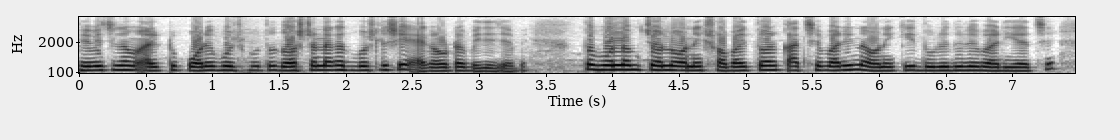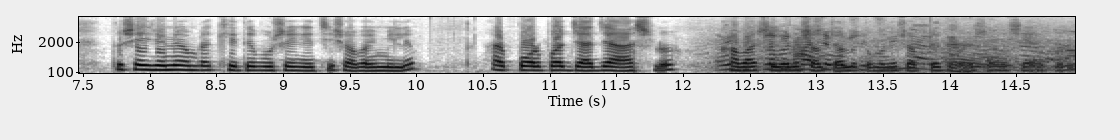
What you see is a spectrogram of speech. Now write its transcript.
ভেবেছিলাম আর একটু পরে বসবো। তো দশটা নাগাদ বসলে সেই এগারোটা বেজে যাবে। তো বললাম চলো অনেক সবাই তো আর কাছে বাড়ি না অনেকেই দূরে দূরে বাড়ি আছে। তো সেই জন্য আমরা খেতে বসে গেছি সবাই মিলে। আর পরপর যা যা আসলো খাবার সেগুলো সব চলো তোমাদের সবটাই তোমাদের সঙ্গে শেয়ার করি।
